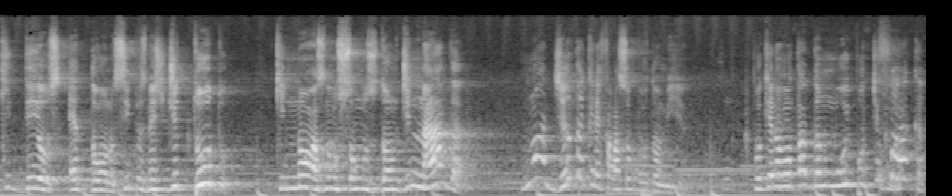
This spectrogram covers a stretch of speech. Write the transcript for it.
que Deus é dono simplesmente de tudo, que nós não somos dono de nada, não adianta querer falar sobre mordomia, porque nós vamos estar dando em ponto de faca.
